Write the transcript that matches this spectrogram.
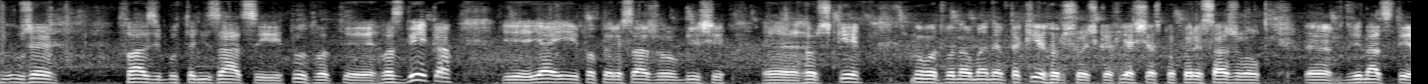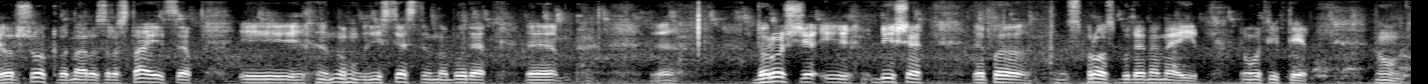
вже фазі бутонізації. Тут от е, гвоздика, і я її попересаджував більші е, горшки. Ну от вона в мене в таких горшочках. Я зараз попересаджував е, в 12 горшок, вона розростається і, ну, звісно, буде е, е, дорожче і більше спрос буде на неї от, іти. От.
